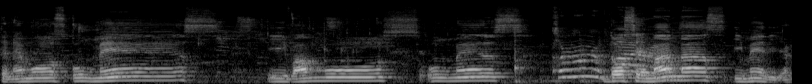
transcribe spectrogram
Tenemos un mes y vamos un mes. Dos semanas y media.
